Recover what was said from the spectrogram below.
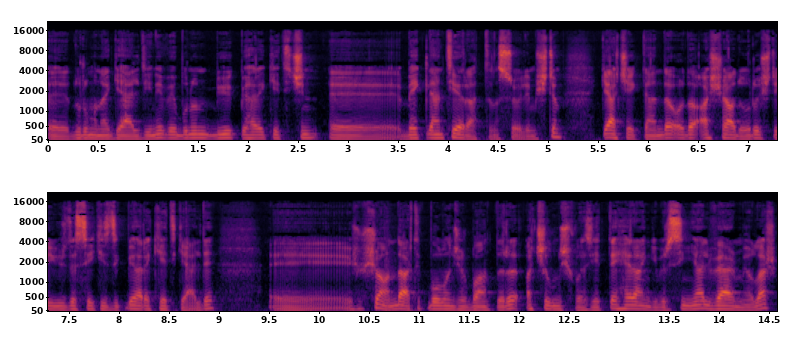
e, durumuna geldiğini ve bunun büyük bir hareket için beklenti yarattığını söylemiştim. Gerçekten de orada aşağı doğru işte %8'lik bir hareket geldi. Ee, şu anda artık Bollinger bantları açılmış vaziyette herhangi bir sinyal vermiyorlar.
